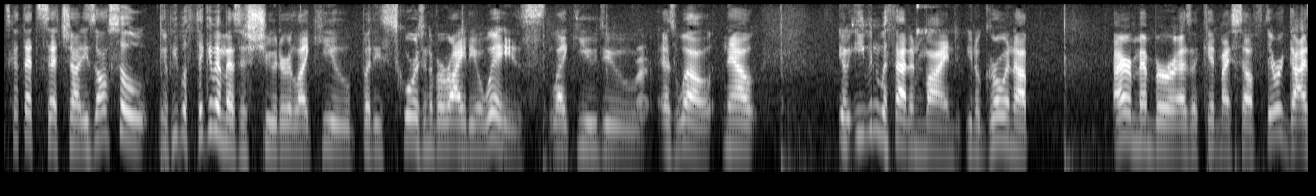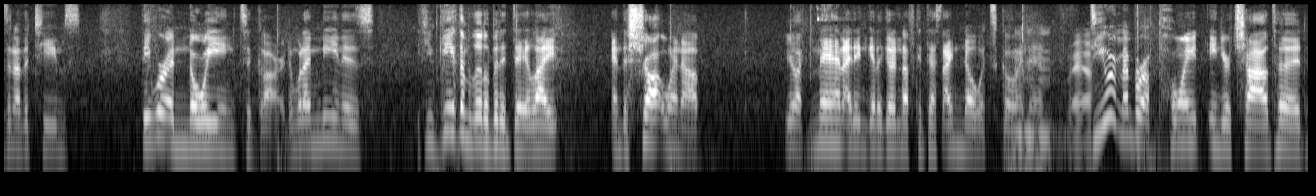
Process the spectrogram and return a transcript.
He's got that set shot. He's also, you know, people think of him as a shooter like you, but he scores in a variety of ways like you do right. as well. Now, you know, even with that in mind, you know, growing up, I remember as a kid myself, there were guys on other teams, they were annoying to guard. And what I mean is, if you gave them a little bit of daylight and the shot went up, you're like, man, I didn't get a good enough contest. I know what's going in. Yeah. Do you remember a point in your childhood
